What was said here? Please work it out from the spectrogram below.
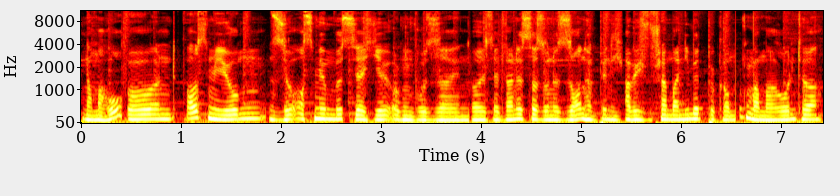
nochmal hoch. Und Osmium. So, Osmium müsste ja hier irgendwo sein. Leute, seit wann ist da so eine Sonne? Bin ich, habe ich scheinbar nie mitbekommen. Gucken wir mal runter.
